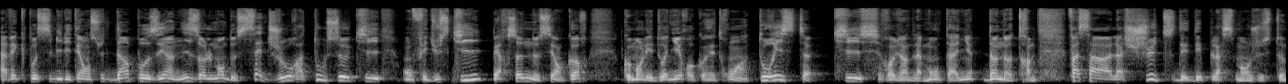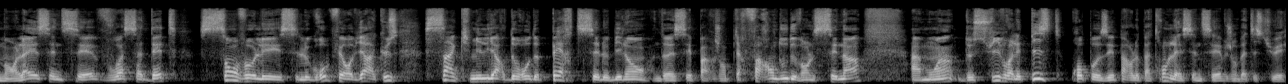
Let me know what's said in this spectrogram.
avec possibilité ensuite d'imposer un isolement de 7 jours à tous ceux qui ont fait du ski. Personne ne sait encore comment les douaniers reconnaîtront un touriste qui revient de la montagne d'un autre. Face à la chute des déplacements, justement, la SNCF voit sa dette s'envoler. Le groupe ferroviaire accuse 5 milliards d'euros de pertes. C'est le bilan dressé par Jean-Pierre Farandou devant le Sénat, à moins de suivre les pistes proposées par le patron de la SNCF, Jean-Baptiste Huet.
